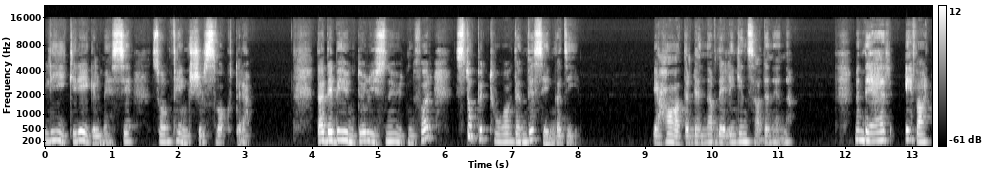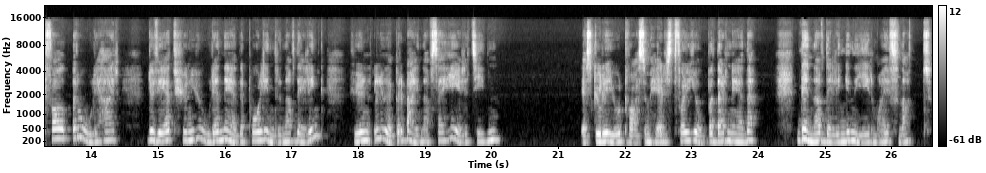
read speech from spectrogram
like regelmessig som fengselsvoktere. Da det begynte å lysne utenfor, stoppet to av dem ved senga di. Jeg hater denne avdelingen, sa den ene. Men det er i hvert fall rolig her, du vet hun Julie nede på lindrende avdeling, hun løper beina av seg hele tiden. Jeg skulle gjort hva som helst for å jobbe der nede. Denne avdelingen gir meg fnatt.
